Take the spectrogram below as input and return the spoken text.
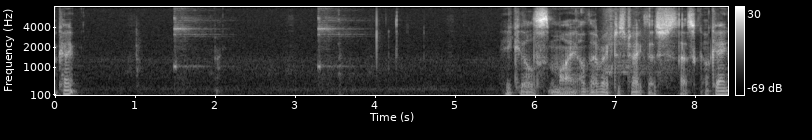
Okay. He kills my other Rakdos Drake. that's, that's okay.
